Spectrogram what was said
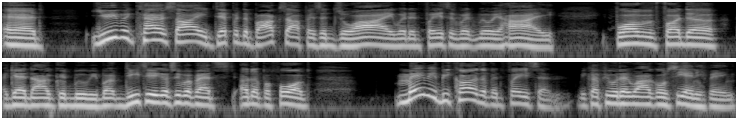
and you even kind of saw a dip in the box office in July when inflation went really high. For Thunder, again, not a good movie, but DC League of Super Pets underperformed. Maybe because of inflation, because people didn't want to go see anything.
